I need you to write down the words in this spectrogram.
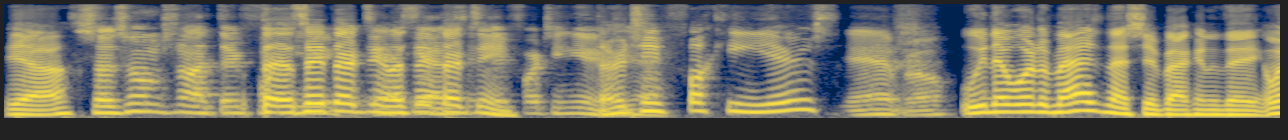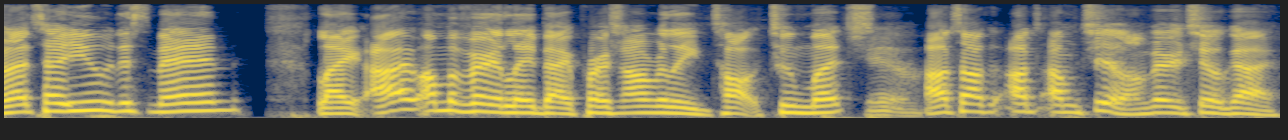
yeah. So it's almost like 13, Let's say 13, years. let's say 13. 14 years. 13 fucking years? Yeah, yeah bro. We never would imagine that shit back in the day. When I tell you this man, like I, I'm a very laid back person. I don't really talk too much. Yeah. I'll talk. I'll, I'm chill. I'm a very chill guy.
